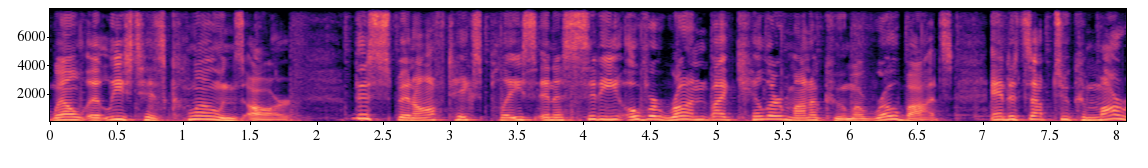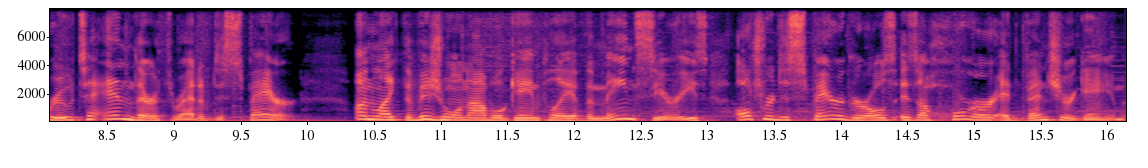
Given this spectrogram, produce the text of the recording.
Well, at least his clones are. This spin-off takes place in a city overrun by killer Monokuma robots, and it's up to Komaru to end their threat of despair. Unlike the visual novel gameplay of the main series, Ultra Despair Girls is a horror adventure game.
